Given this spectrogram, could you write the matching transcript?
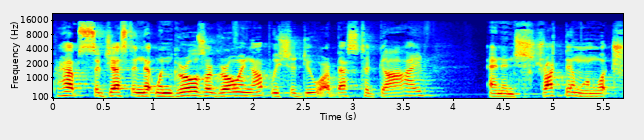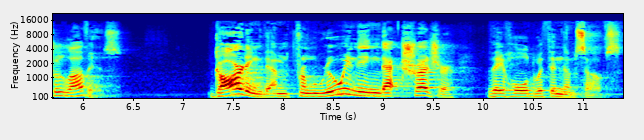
perhaps suggesting that when girls are growing up, we should do our best to guide and instruct them on what true love is, guarding them from ruining that treasure they hold within themselves.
